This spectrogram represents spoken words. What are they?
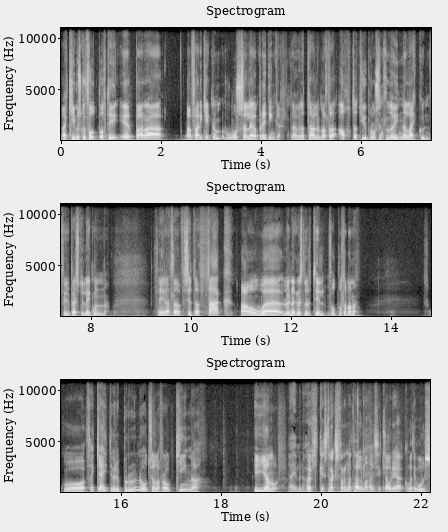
Að kímusku fótbolti er bara að fara í gegnum rosalega breytingar. Það er verið að tala um alltaf 80% launalækkun fyrir bestu leikmannina þeir ætla að setja þak á uh, launagreslur til fótboltamanna. Sko það gæti verið bruna útsjála frá Kína í janúar. Já, ég meina Hölk er strax farin að tala um að hann sé klári að koma til Wools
